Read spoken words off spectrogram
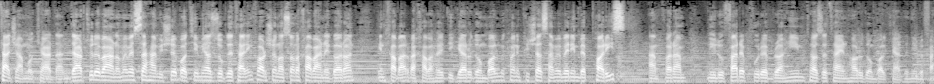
تجمع کردند. در طول برنامه مثل همیشه با تیمی از زبده ترین کارشناسان و خبرنگاران این خبر و خبرهای دیگر رو دنبال می‌کنیم. پیش از همه بریم به پاریس. همکارم نیلوفر پور ابراهیم تازه ترین ها رو دنبال کرده. نیلوفر.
